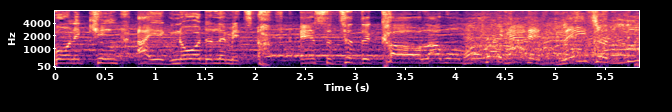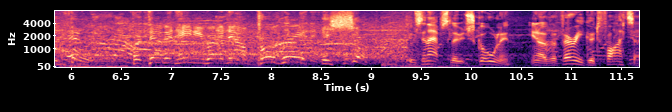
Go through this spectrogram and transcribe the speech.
born a king. I ignore the limits. Uh, answer to the call. I want more. Right-handed, laser lethal for Devin Haney right now. Prograis is shook. It was an absolute schooling, you know, of a very good fighter.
